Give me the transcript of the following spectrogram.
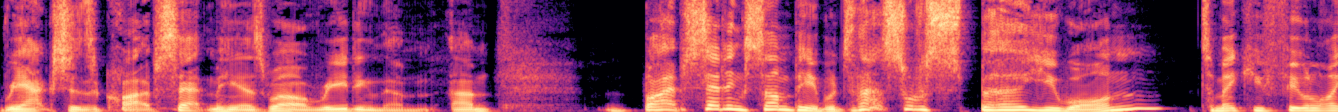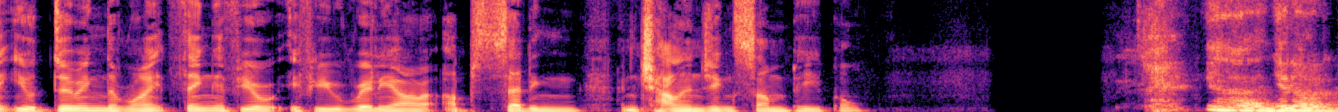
reactions. That quite upset me as well reading them. Um, by upsetting some people does that sort of spur you on to make you feel like you're doing the right thing if you're if you really are upsetting and challenging some people? Yeah, you know,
